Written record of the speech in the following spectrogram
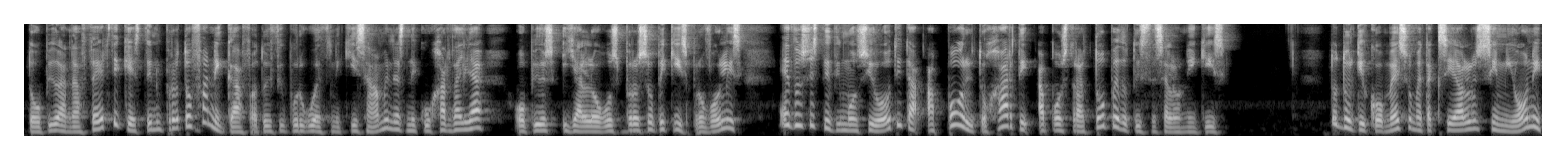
το οποίο αναφέρθηκε στην πρωτοφανή κάφα του Υφυπουργού Εθνικής Άμυνας Νικού Χαρδαλιά, ο οποίος για λόγους προσωπικής προβολής έδωσε στη δημοσιότητα απόρριτο χάρτη από στρατόπεδο της Θεσσαλονίκης. Το τουρκικό μέσο μεταξύ άλλων σημειώνει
